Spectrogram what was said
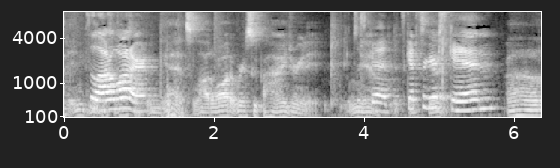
I didn't. It's a lot of water. Yeah, it's a lot of water. We're super hydrated. Which is Yeah, good. It's good it's for your skin. Uh,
